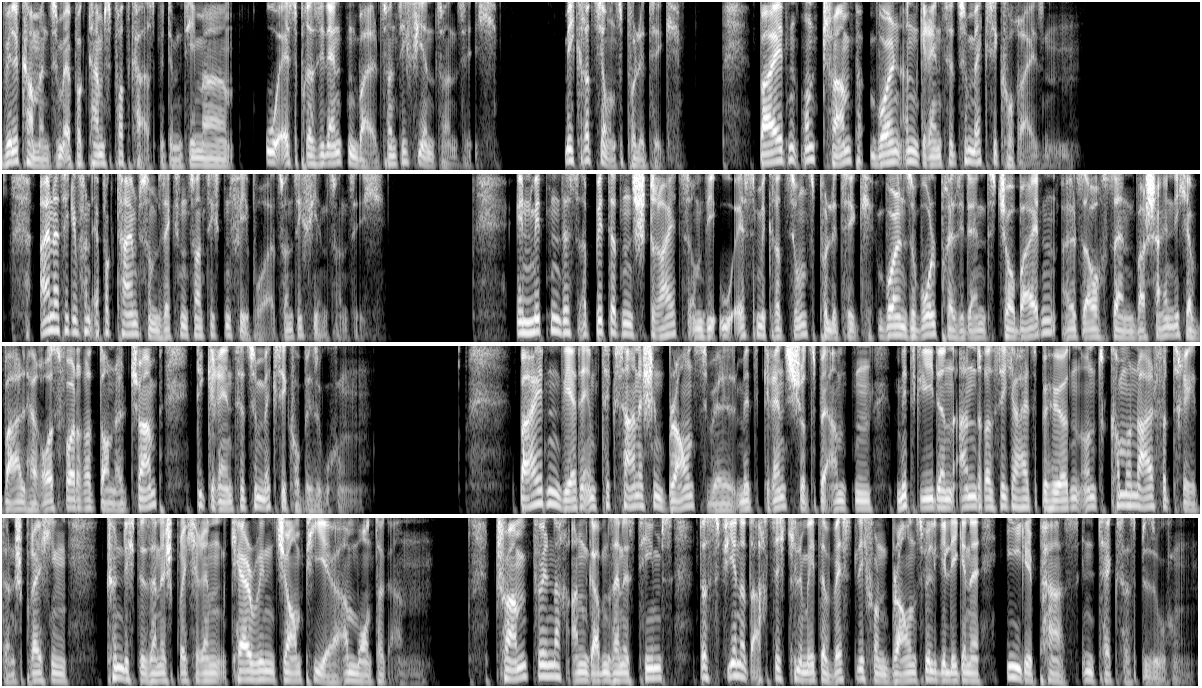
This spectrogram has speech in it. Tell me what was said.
Willkommen zum Epoch Times Podcast mit dem Thema US-Präsidentenwahl 2024. Migrationspolitik. Biden und Trump wollen an Grenze zu Mexiko reisen. Ein Artikel von Epoch Times vom 26. Februar 2024. Inmitten des erbitterten Streits um die US-Migrationspolitik wollen sowohl Präsident Joe Biden als auch sein wahrscheinlicher Wahlherausforderer Donald Trump die Grenze zu Mexiko besuchen. Biden werde im texanischen Brownsville mit Grenzschutzbeamten, Mitgliedern anderer Sicherheitsbehörden und Kommunalvertretern sprechen, kündigte seine Sprecherin Karine Jean-Pierre am Montag an. Trump will nach Angaben seines Teams das 480 Kilometer westlich von Brownsville gelegene Eagle Pass in Texas besuchen.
